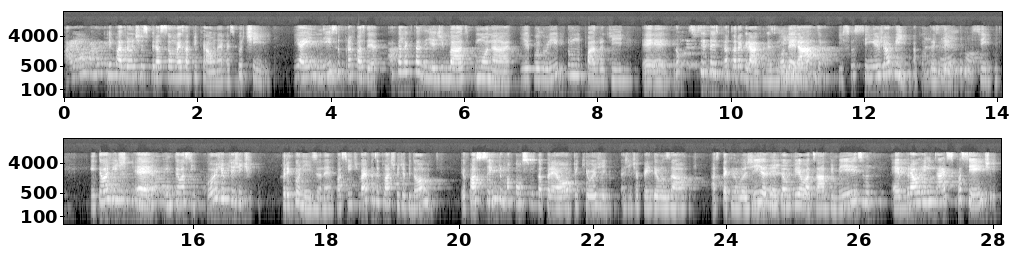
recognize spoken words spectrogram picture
Aí ela faz aquele padrão de respiração mais apical, né? Mais curtinho. E aí, nisso, para fazer a telectasia de base pulmonar e evoluir para um quadro de, é, não é insuficiência respiratória grave, mas moderada, isso sim eu já vi acontecer. É sim. Então, a gente, é, então, assim, hoje o que a gente preconiza, né? O paciente vai fazer plástica de abdômen, eu faço sempre uma consulta pré-op, que hoje a gente aprendeu a usar as tecnologias, então via WhatsApp mesmo, é, para orientar esse paciente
